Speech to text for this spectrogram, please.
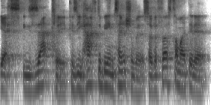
Yes, exactly. Because you have to be intentional with it. So the first time I did it,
